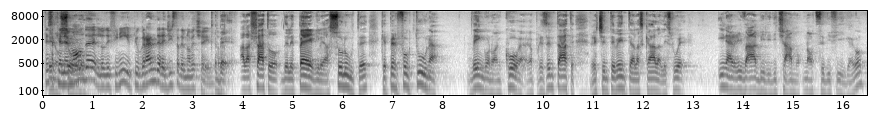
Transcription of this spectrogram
Pensa che Le Monde lo definì il più grande regista del Novecento. Beh, ha lasciato delle perle assolute che per fortuna vengono ancora rappresentate. Recentemente alla Scala le sue inarrivabili, diciamo, nozze di Figaro.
